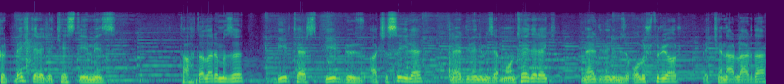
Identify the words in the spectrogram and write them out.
45 derece kestiğimiz tahtalarımızı bir ters bir düz açısı ile merdivenimize monte ederek merdivenimizi oluşturuyor ve kenarlarda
